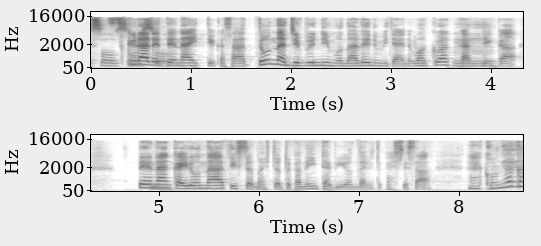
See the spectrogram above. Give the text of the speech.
作られてないっていうかさどんな自分にもなれるみたいなワクワク感っていうか、でうんなんかいろんなアーティストの人とかのインタビュー読んだりとかしてさ、えこんなね考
